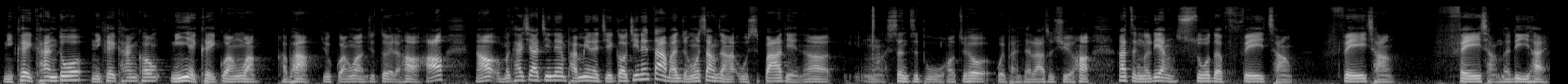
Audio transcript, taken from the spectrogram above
你可以看多，你可以看空，你也可以观望，好不好？就观望就对了哈。好，然后我们看一下今天盘面的结构。今天大盘总共上涨了五十八点啊，嗯，甚至不哈，最后尾盘才拉出去哈。那整个量缩的非常非常非常的厉害，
